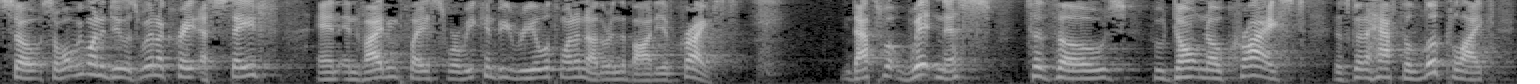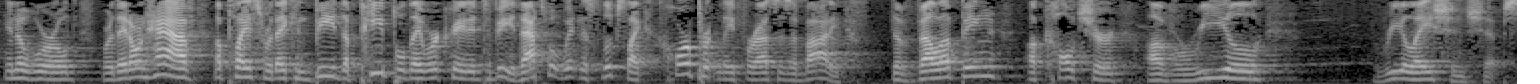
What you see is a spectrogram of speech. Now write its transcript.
So, so what we want to do is we want to create a safe and inviting place where we can be real with one another in the body of Christ. That's what witness to those who don't know Christ is going to have to look like in a world where they don't have a place where they can be the people they were created to be. That's what witness looks like corporately for us as a body. Developing a culture of real relationships.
